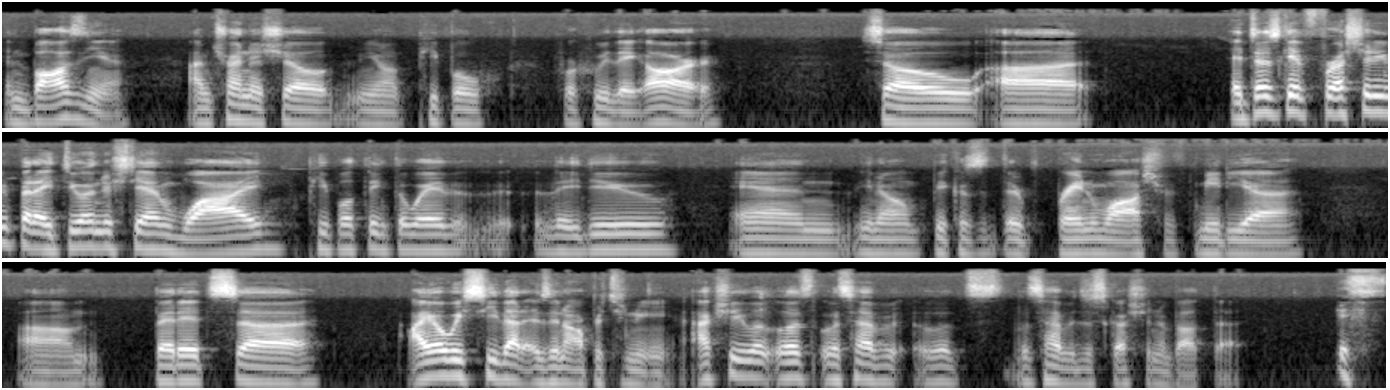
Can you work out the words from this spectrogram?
in Bosnia. I'm trying to show you know people for who they are. So uh, it does get frustrating, but I do understand why people think the way that they do, and you know because they're brainwashed with media. Um, but it's uh, I always see that as an opportunity. Actually, let, let's let's have let's let's have a discussion about that. If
